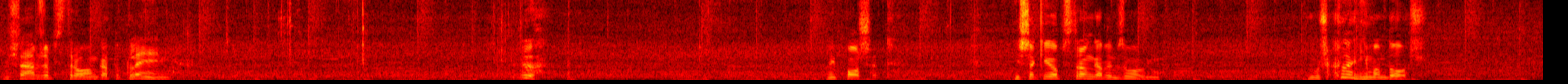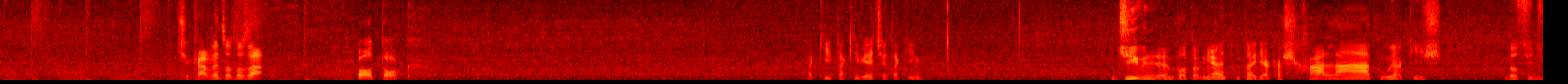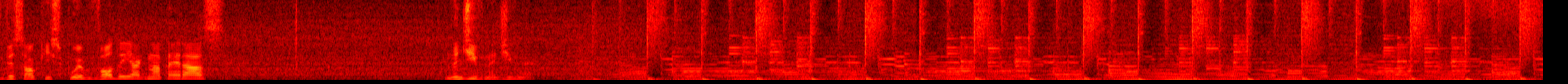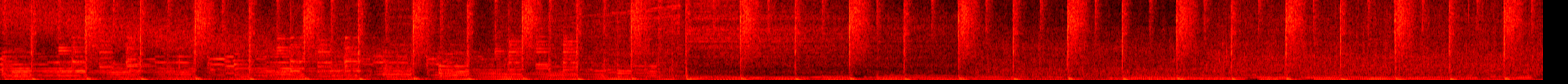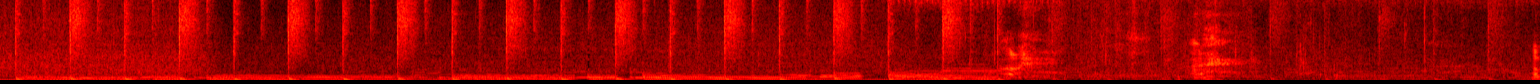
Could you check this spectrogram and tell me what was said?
Myślałem, że pstrąga to kleń. No i poszedł. Jeszcze takiego pstrąga bym złowił. Już kleni mam dość. Ciekawe co to za potok. Taki, taki wiecie, taki dziwny ten potok, nie? Tutaj jakaś hala, tu jakiś dosyć wysoki spływ wody jak na teraz. No dziwne, dziwne.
